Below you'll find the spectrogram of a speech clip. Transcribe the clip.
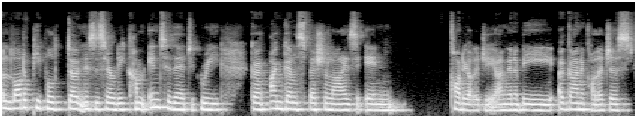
a lot of people don't necessarily come into their degree going, I'm going to specialize in cardiology. I'm going to be a gynecologist,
